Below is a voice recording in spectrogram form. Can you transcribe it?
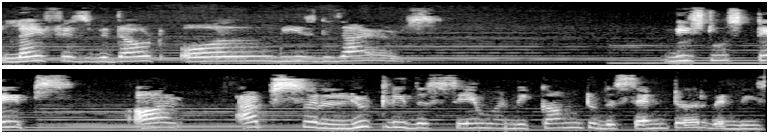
life is without all these desires. These two states are absolutely the same when we come to the center, when we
